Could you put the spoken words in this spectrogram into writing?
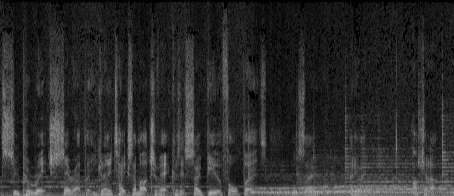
super rich syrup, but you can only take so much of it because it's so beautiful. But it's also anyway. I'll shut up.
